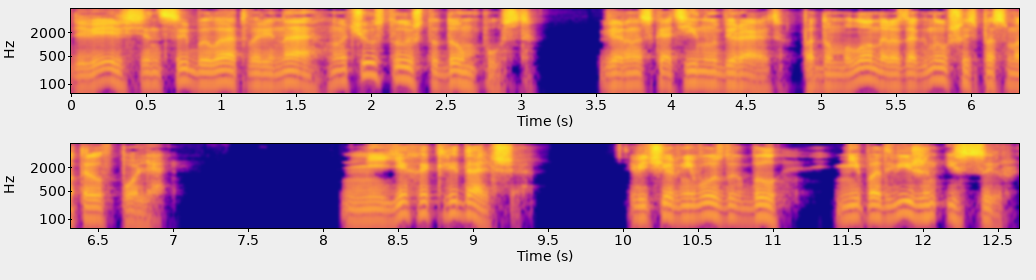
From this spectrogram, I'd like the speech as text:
Дверь в сенцы была отворена, но чувствовал, что дом пуст. Верно, скотину убирают, подумал он разогнувшись, посмотрел в поле. Не ехать ли дальше? Вечерний воздух был неподвижен и сыр.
